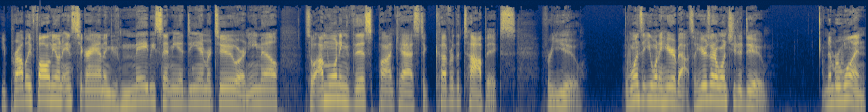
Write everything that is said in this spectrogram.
You probably follow me on Instagram and you've maybe sent me a DM or two or an email. So I'm wanting this podcast to cover the topics for you, the ones that you want to hear about. So here's what I want you to do. Number one,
